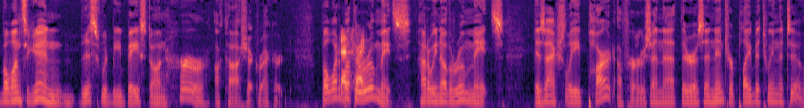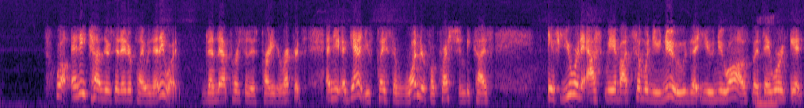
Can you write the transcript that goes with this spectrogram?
But once again, this would be based on her Akashic record. But what about the right. roommates? How do we know the roommates is actually part of hers and that there is an interplay between the two? Well, anytime there's an interplay with anyone, then that person is part of your records. And you, again, you've placed a wonderful question because if you were to ask me about someone you knew that you knew of, but they weren't in,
